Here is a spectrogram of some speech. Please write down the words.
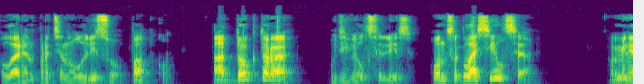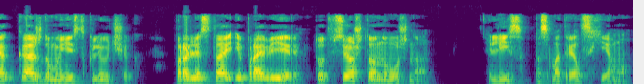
Ларин протянул Лису папку. «От доктора?» – удивился Лис. «Он согласился?» «У меня к каждому есть ключик. Пролистай и проверь. Тут все, что нужно». Лис посмотрел схему,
